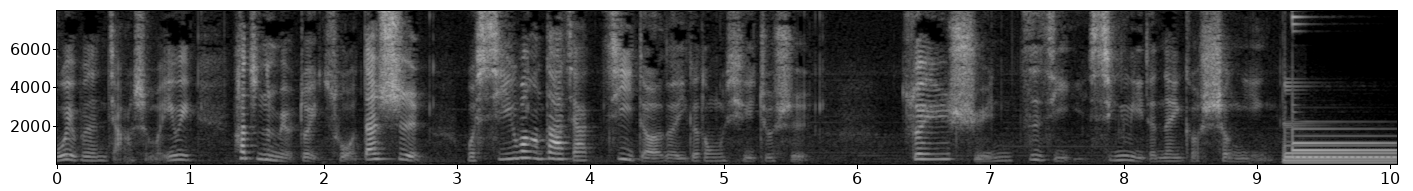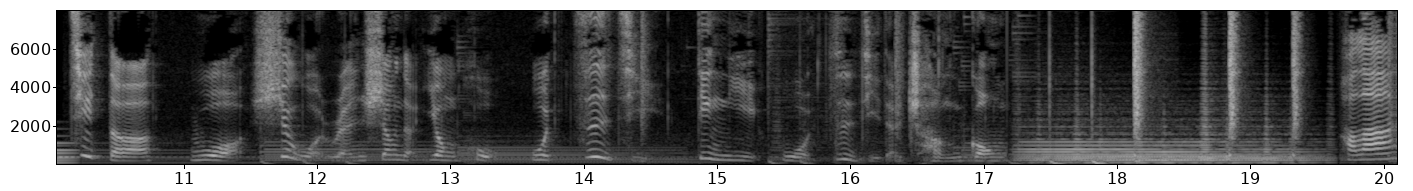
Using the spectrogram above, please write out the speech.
我也不能讲什么，因为他真的没有对错。但是我希望大家记得的一个东西就是追寻自己心里的那个声音。记得我是我人生的用户，我自己定义我自己的成功。好啦，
